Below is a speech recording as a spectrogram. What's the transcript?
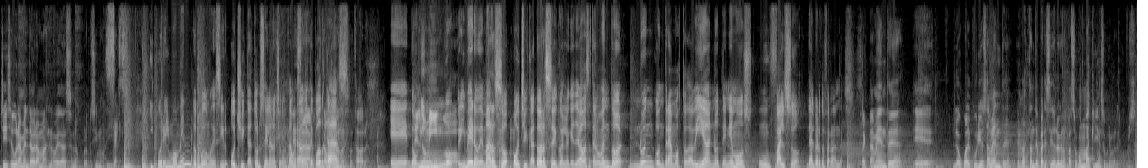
Sí, seguramente habrá más novedades en los próximos días. Y por el momento podemos decir 8 y 14 de la noche cuando estamos grabando este podcast. Estamos ahora. Eh, domingo, primero de marzo, 8 y 14, con lo que llevamos hasta el momento, no encontramos todavía, no tenemos un falso de Alberto Fernández. Exactamente, eh, lo cual curiosamente es bastante parecido a lo que nos pasó con Macri en su primer discurso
